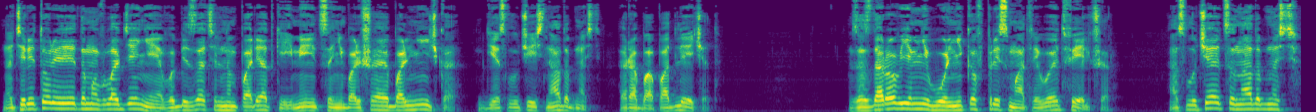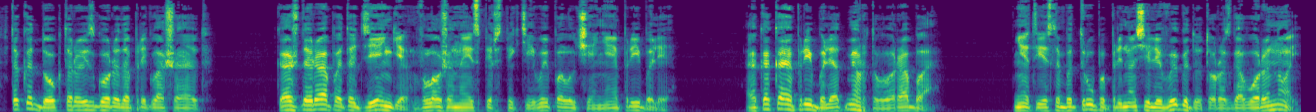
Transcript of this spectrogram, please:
На территории домовладения в обязательном порядке имеется небольшая больничка, где, случись надобность, раба подлечат. За здоровьем невольников присматривает фельдшер. А случается надобность, так и доктора из города приглашают. Каждый раб – это деньги, вложенные с перспективой получения прибыли. А какая прибыль от мертвого раба? Нет, если бы трупы приносили выгоду, то разговор иной.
